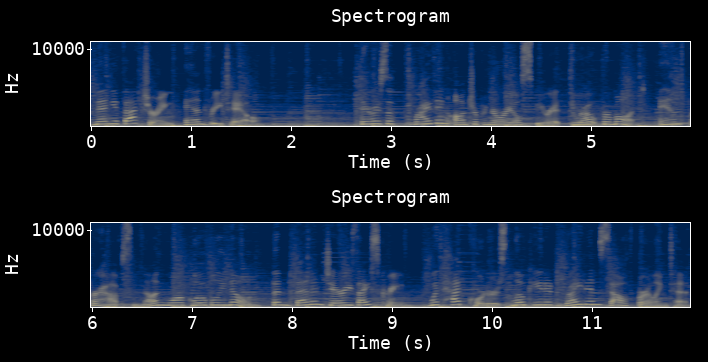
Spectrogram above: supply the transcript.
manufacturing, and retail. There is a thriving entrepreneurial spirit throughout Vermont, and perhaps none more globally known than Ben & Jerry's Ice Cream, with headquarters located right in South Burlington.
